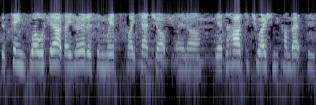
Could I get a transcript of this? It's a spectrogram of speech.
the teams blow us out. They hurt us, and we had to play catch up. And uh, yeah, it's a hard situation to come back to.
